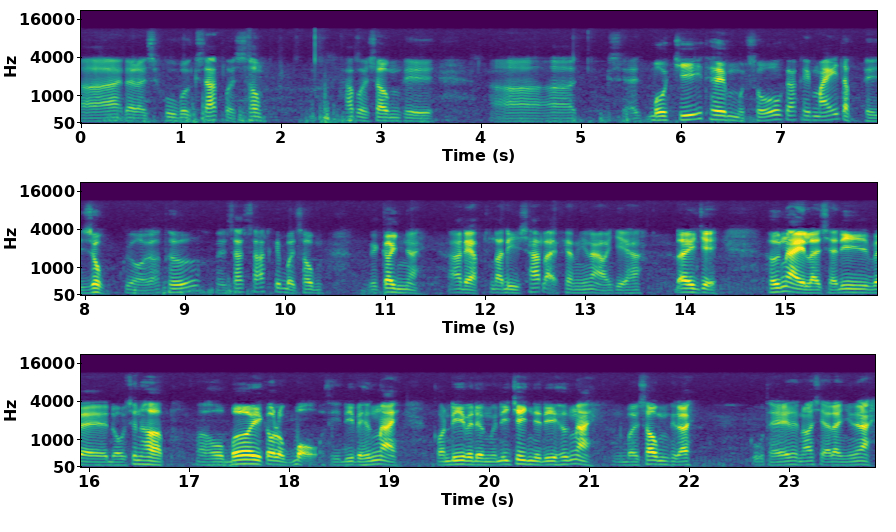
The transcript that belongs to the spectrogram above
Đấy, đây là khu vực sát bờ sông. Sát bờ sông thì à, sẽ bố trí thêm một số các cái máy tập thể dục rồi các thứ để sát sát cái bờ sông cái kênh này. À, đẹp chúng ta đi sát lại xem như thế nào anh chị ha. Đây anh chị hướng này là sẽ đi về Đồ Xuân Hợp và hồ bơi câu lạc bộ thì đi về hướng này. Còn đi về đường Nguyễn Đi Trinh thì đi hướng này bờ sông thì đây. Cụ thể thì nó sẽ là như thế này.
